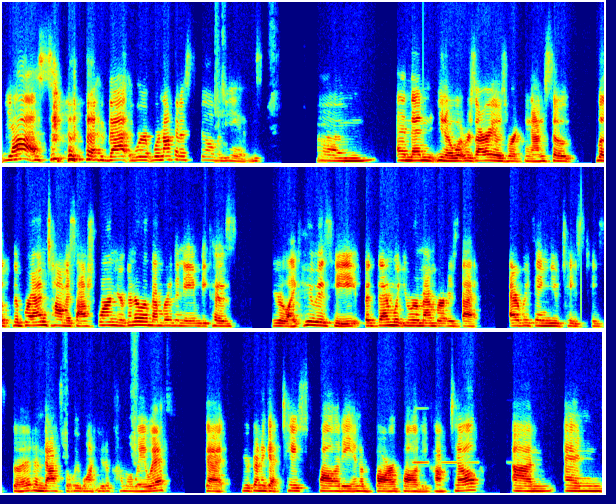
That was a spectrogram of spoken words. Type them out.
yes. that we're we're not going to spill the beans. Um, and then you know what Rosario is working on. So look, the brand Thomas Ashbourne, you're going to remember the name because you're like, who is he? But then what you remember is that everything you taste tastes good, and that's what we want you to come away with. That you're going to get taste quality in a bar quality cocktail. Um, and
